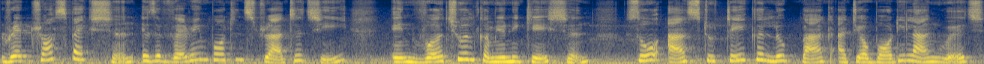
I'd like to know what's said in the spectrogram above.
Retrospection is a very important strategy in virtual communication so as to take a look back at your body language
